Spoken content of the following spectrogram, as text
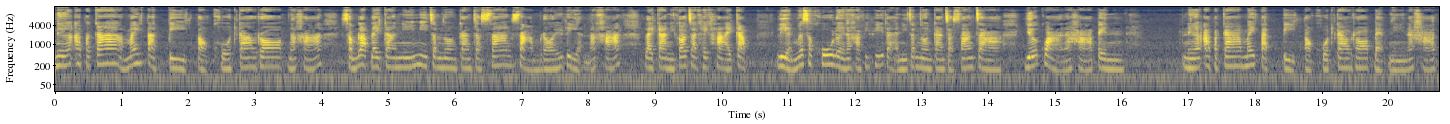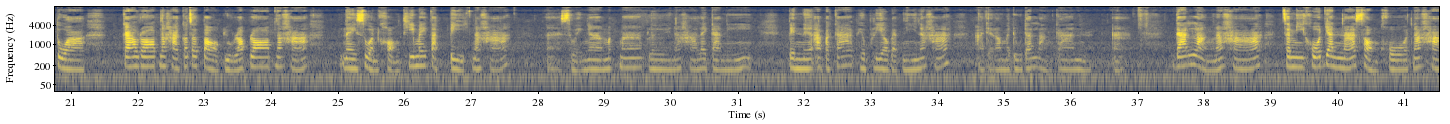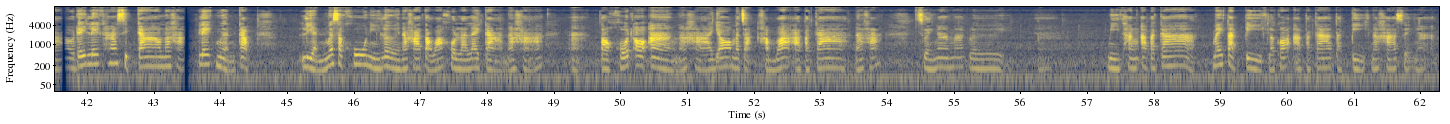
เนื้ออัปปาก้าไม่ตัดปีกต่อโค้ด9รอบนะคะสำหรับรายการนี้มีจำนวนการจัดสร้าง 300 เหรียญนนะคะ รายการนี้ก็จะคล้ายๆกับเหรียญเมื่อสักครู่เลยนะคะ พี่ๆแต่อันนี้จำนวนการจัดสร้างจะเยอะกว่านะคะเป็น เนื้ออัปาก้าไม่ตัดปีกต่อโค้ด9รอบแบบนี้นะคะ ตัว 9 รอบนะคะก็จะตอกอยู่รอบๆนะคะ ในส่วนของที่ไม่ตัดปีกนะคะสวยงามมากๆเลยนะคะ รายการนี้เป็นเนื้ออัปาก้าเพียวๆแบบนี้นะคะอ่าเดี๋ยวเรามาดูด้านหลังกันด้านหลังนะคะ จะมีโค้ดยันนะ2โค้ดนะคะ เราได้เลข 59 นะคะ เลขเหมือนกับ เหรียญเมื่อสักครู่นี้เลยนะคะ แต่ว่าคนละรายการนะคะะต่อโค้ดออ่างนะคะ ย่อมาจากคำว่าอาปาก้านะคะ สวยงามมากเลย มีทั้งอาปาก้าไม่ตัดปีกแล้วก็อาปาก้าตัดปีกนะคะ สวยงาม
